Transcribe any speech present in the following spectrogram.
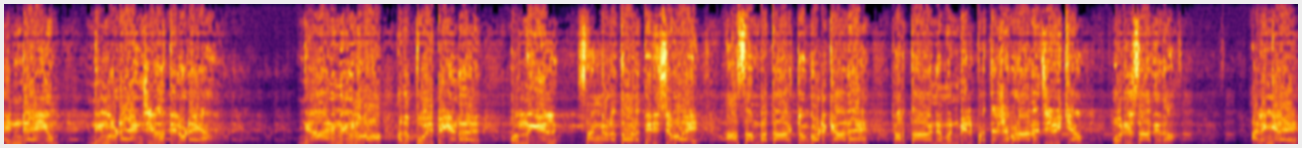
എന്റെയും നിങ്ങളുടെയും ജീവിതത്തിലൂടെയാ. ഞാൻ നിങ്ങളുമാ അത് പൂരിപ്പിക്കേണ്ടത്. ഒന്നുകിൽ സങ്കടത്തോടെ തിരിച്ചുപോയി ആ സമ്പത്ത് ആർക്കും കൊടുക്കാതെ കർത്താവിന്റെ മുൻപിൽ പ്രത്യക്ഷപ്പെടാതെ ജീവിക്കാം. ഒരു സാധ്യത. അല്ലെങ്കിൽ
